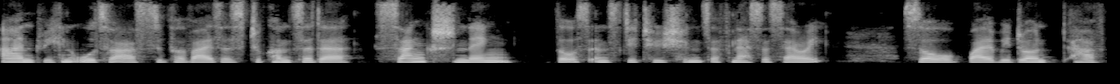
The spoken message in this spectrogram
And we can also ask supervisors to consider sanctioning those institutions if necessary. So while we don't have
